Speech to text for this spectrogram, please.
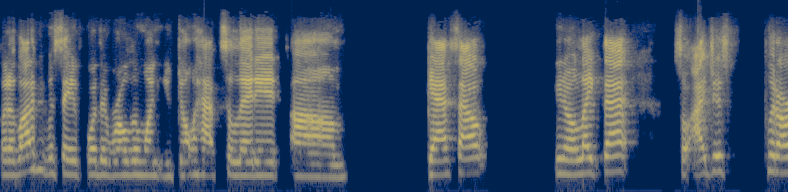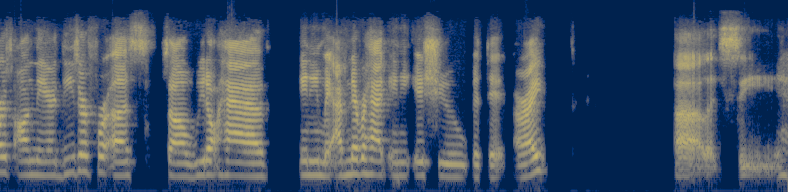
but a lot of people say for the Roland one, you don't have to let it um gas out, you know, like that. So I just put ours on there. These are for us. So we don't have any, I've never had any issue with it. All right. Uh, let's see.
